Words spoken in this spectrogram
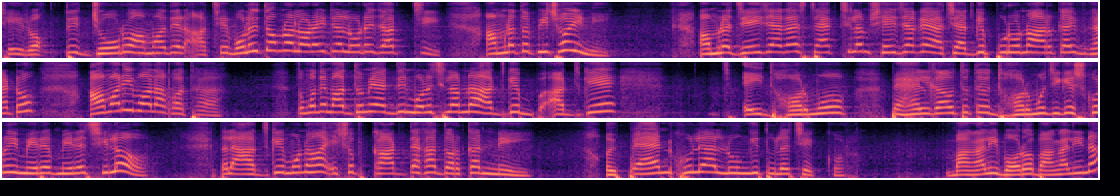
সেই রক্তের জোরও আমাদের আছে বলেই তো আমরা লড়াইটা লড়ে যাচ্ছি। আমরা তো পিছোইনি। আমরা যেই জায়গায় স্ট্যাক ছিলাম সেই জায়গায় আছে। আজকে পুরনো আর্কাইভ ঘাটো, আমারই বলা কথা। তোমাদের মাধ্যমে একদিন বলেছিলাম না, আজকে আজকে এই ধর্ম, পেহেলগাঁওতে তো ধর্ম জিজ্ঞেস করেই মেরে, মেরেছিল। তাহলে আজকে মনে হয় এসব কার্ড দেখার দরকার নেই। ওই প্যান্ট খুলে আর লুঙ্গি তুলে চেক কর। বাঙালি বড় বাঙালি না?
